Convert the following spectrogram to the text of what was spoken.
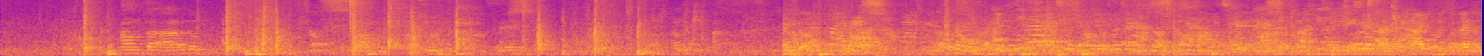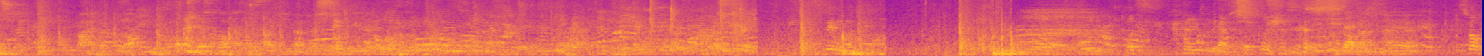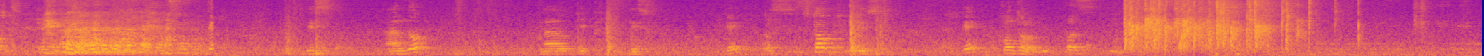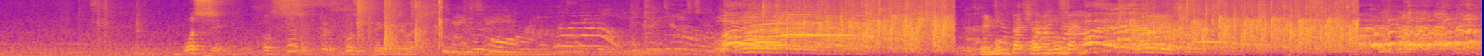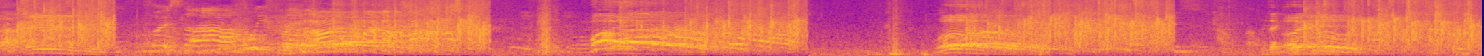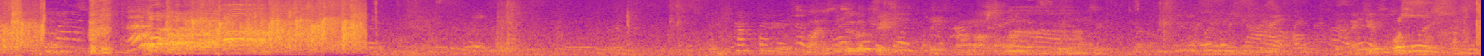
counter and Yes. Soft. this and now kick this. Okay? Stop this. Okay? Control. Wash. Wash. Wash. Thank you very much. Okay, move back, shall move back? 벌써 Is that good? Wash.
